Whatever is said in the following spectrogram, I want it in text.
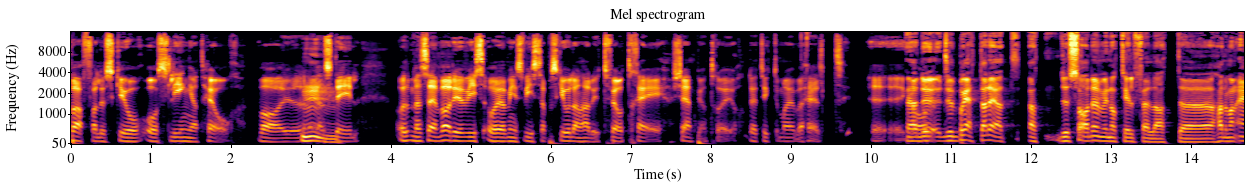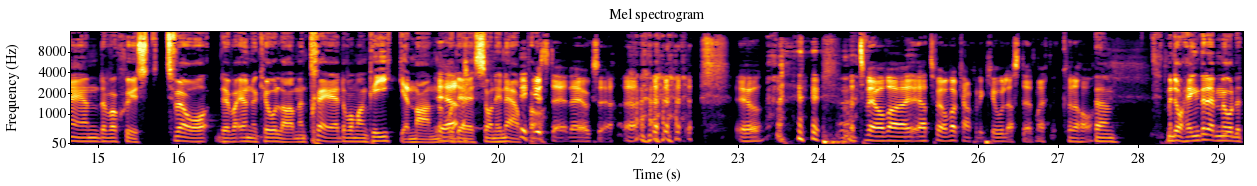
buffalo-skor och slingat hår var ju Mm. en stil. Och, men sen var det ju vissa, och jag minns vissa på skolan hade ju två, tre champion-tröjor. Det tyckte man ju var helt Ja, galet. du, du berättade att, att du sa den vid något tillfälle att uh, hade man en, det var schysst. Två, det var ännu coolare. Men tre, då var man rikeman Ja. och det såg ni ner på. Just det, det också ja. ja. Men två var, ja, två var kanske det coolaste man kunde ha. Um, men då hängde det modet,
